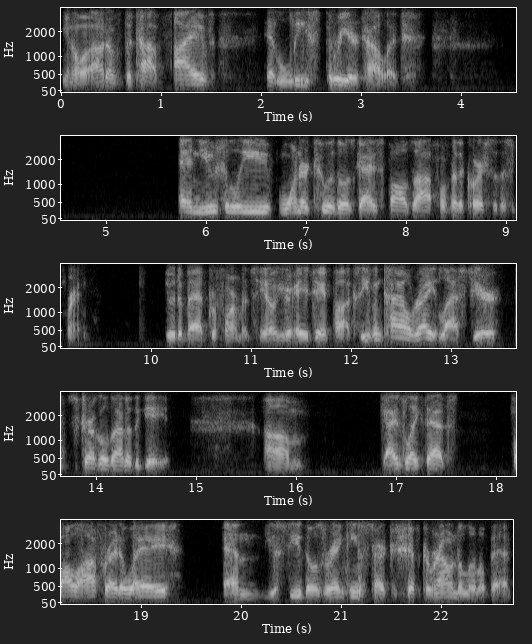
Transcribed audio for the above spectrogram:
you know out of the top 5 at least 3 are college and usually one or two of those guys falls off over the course of the spring due to bad performance. You know, your AJ Puks, even Kyle Wright last year struggled out of the gate. Um, guys like that fall off right away, and you see those rankings start to shift around a little bit.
